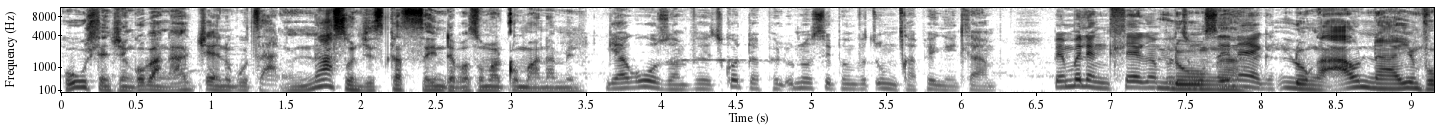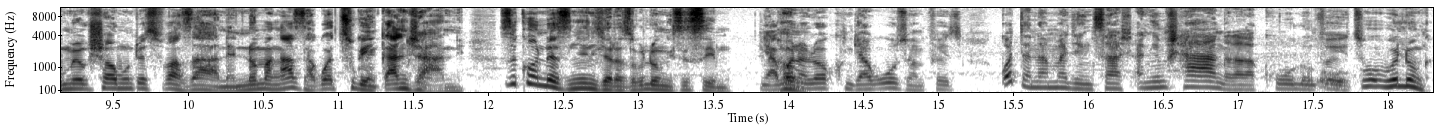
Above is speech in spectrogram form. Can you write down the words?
Kuhle nje ngoba ngakutshena ukuthi anginaso nje isikhathi seyindaba zomaqhumana mina. Ngiyakuzwa mfethu kodwa phela unosipho mfethu ungichaphe ngenhlamba bekumele ngihleke mfethu lunga ngisineke lunga awunayo imvume yokushaya umuntu wesifazane noma ngaza kwethuke kanjani. Zikhona ezinye indlela zokulungisa isimo. Ngiyabona lokho ngiyakuzwa mfethu. Kodwa namanje ngisasha angimshayanga kakhulu mfethu. Hawu, welunga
